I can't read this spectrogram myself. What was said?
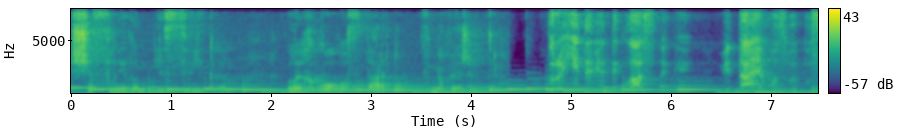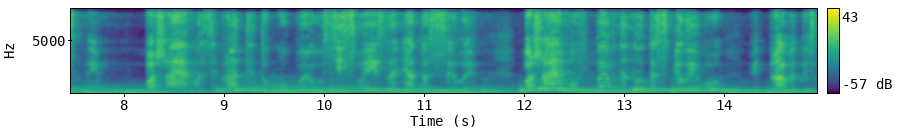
щасливим і світлим, легкого старту в нове життя. Дорогі дев'ятикласники, вітаємо з випускним. Бажаємо зібрати докупи усі свої знання та сили. Бажаємо впевнено та сміливо відправитись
